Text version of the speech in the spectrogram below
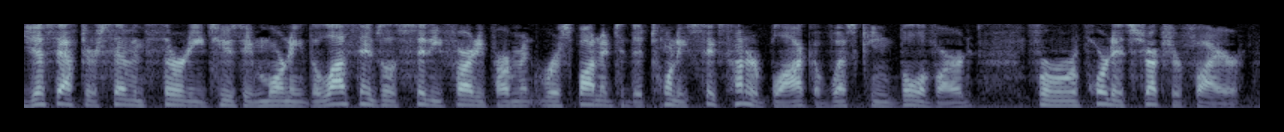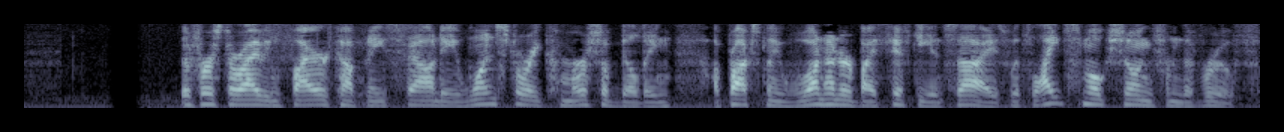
Just after 7:30 Tuesday morning, the Los Angeles City Fire Department responded to the 2600 block of West King Boulevard for a reported structure fire. The first arriving fire companies found a one-story commercial building approximately 100 by 50 in size with light smoke showing from the roof.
